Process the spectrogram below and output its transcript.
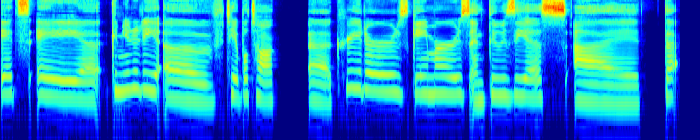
it's a community of tabletop uh, creators, gamers, enthusiasts uh, that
